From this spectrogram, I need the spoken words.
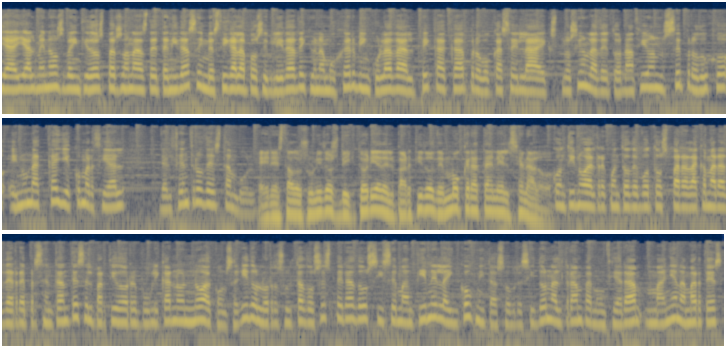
Ya hay al menos 22 personas detenidas. Se investiga la posibilidad de que una mujer vinculada al PKK provocase la explosión. La detonación se produjo en una calle comercial del centro de Estambul. En Estados Unidos, victoria del Partido Demócrata en el Senado. Continúa el recuento de votos para la Cámara de Representantes. El Partido Republicano no ha conseguido los resultados esperados y se mantiene la incógnita sobre si Donald Trump anunciará mañana martes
